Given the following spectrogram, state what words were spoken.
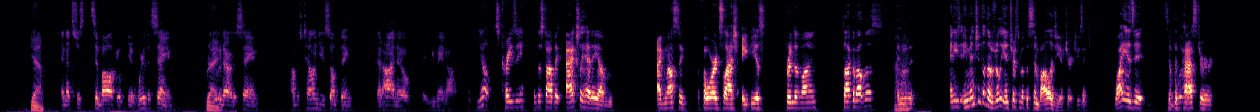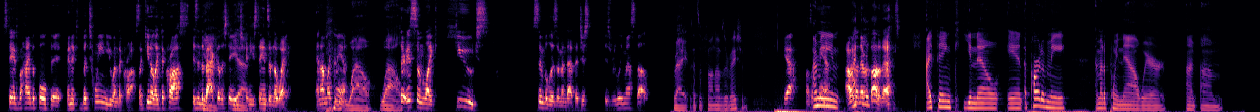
yeah, And that's just symbolic of you know we're the same. Right. You and I are the same. I'm just telling you something that I know that you may not. You know, it's crazy with this topic. I actually had a um agnostic forward slash atheist friend of mine talk about this, and Uh-huh. he and he he mentioned something that was really interesting about the symbology of church. He's like, why is it that the pastor stands behind the pulpit and it's between you and the cross? Like you know, like the cross is in the Yeah, back of the stage yeah. and he stands in the way. And I'm like, man, wow, wow. there is some like huge symbolism in that that just is really messed up. Right. That's a fun observation. Yeah, I was like, I mean, I would I have never think- thought of that. I think you know, and a part of me, I'm at a point now where I'm, um,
